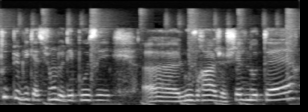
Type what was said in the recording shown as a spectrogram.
toute publication de déposer l'ouvrage chez le notaire.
